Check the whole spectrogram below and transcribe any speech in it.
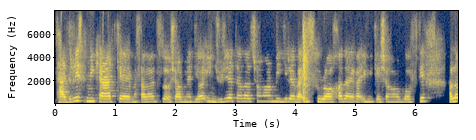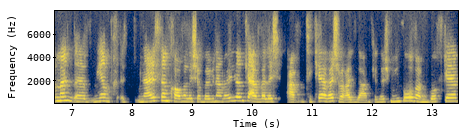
تدریس می‌کرد که مثلا سوشال مدیا اینجوری اطلاعات شما رو می‌گیره و این سوراخ ها دقیقا اینی که شما گفتی حالا من میام نرسیدم کاملش رو ببینم ولی دیدم که اولش تیکه اولش فقط دیدم که داشت میگو و می‌گفت که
